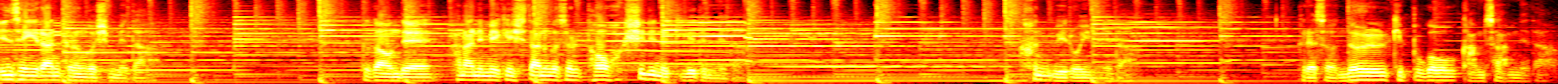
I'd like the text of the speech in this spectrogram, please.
인생이란 그런 것입니다. 그 가운데 하나님이 계시다는 것을 더 확실히 느끼게 됩니다. 큰 위로입니다. 그래서 늘 기쁘고 감사합니다.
